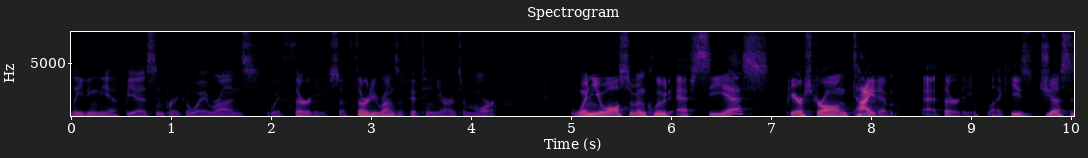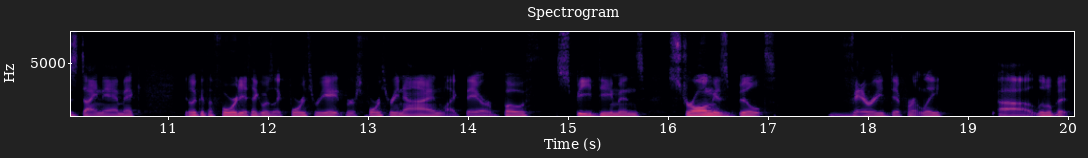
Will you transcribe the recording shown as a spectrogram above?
leading the FBS in breakaway runs with 30, so 30 runs of 15 yards or more. When you also include FCS, Pierre Strong tied him at 30. Like he's just as dynamic. You look at the 40, I think it was like 438 versus 439. Like they are both speed demons. Strong is built very differently. Uh, a little bit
